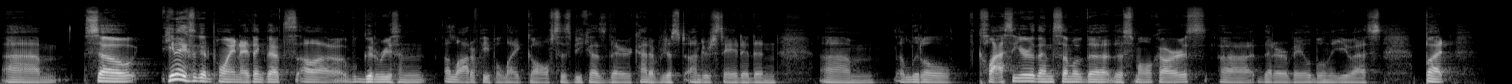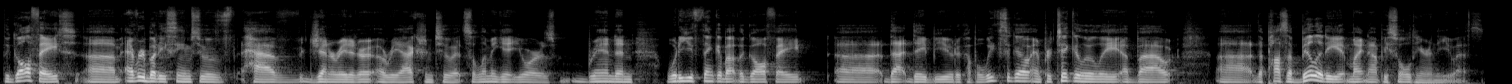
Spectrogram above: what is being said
Um, so he makes a good point. I think that's a good reason a lot of people like golfs is because they're kind of just understated and um, a little classier than some of the the small cars uh, that are available in the U.S. But the Golf 8, um, everybody seems to have have generated a, a, reaction to it. So let me get yours, Brandon. What do you think about the Golf 8 uh, that debuted a couple weeks ago, and particularly about uh, the possibility it might not be sold here in the U.S.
